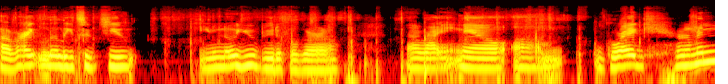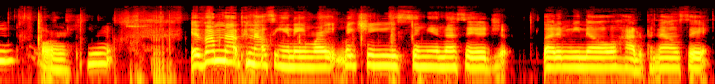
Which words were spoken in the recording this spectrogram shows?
All right, Lily, too cute. You know you beautiful girl. All right, now, um, Greg Herman, or if I'm not pronouncing your name right, make sure you send me a message letting me know how to pronounce it.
